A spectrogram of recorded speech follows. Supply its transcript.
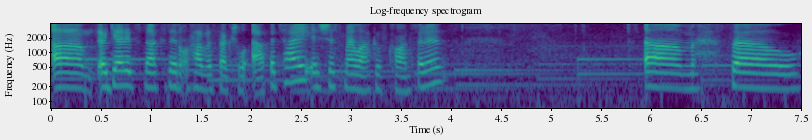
Um, again, it's not because I don't have a sexual appetite, it's just my lack of confidence. Um, so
